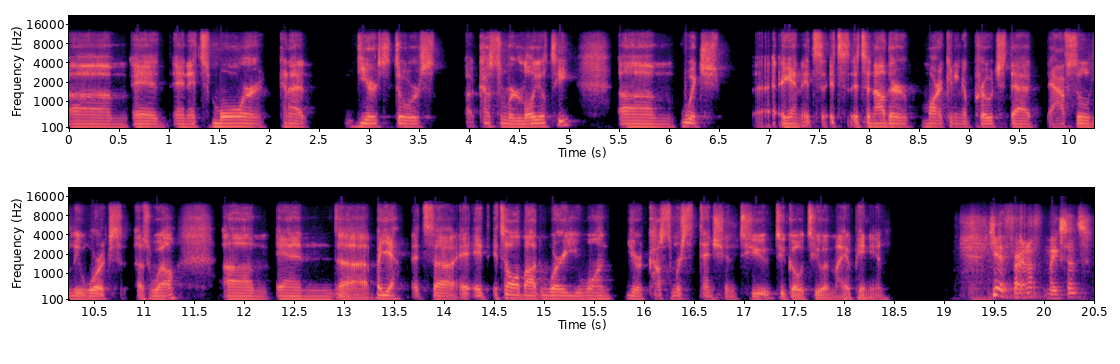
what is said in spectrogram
um and and it's more kind of geared towards uh, customer loyalty um which again it's it's it's another marketing approach that absolutely works as well um, and uh, but yeah it's uh it, it's all about where you want your customers attention to to go to in my opinion yeah fair enough makes sense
